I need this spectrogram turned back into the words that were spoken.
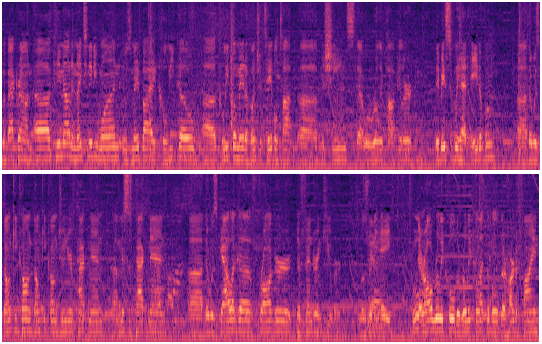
The background uh, came out in 1981. It was made by Coleco. Uh, Coleco made a bunch of tabletop uh, machines that were really popular. They basically had eight of them. Uh, there was Donkey Kong, Donkey Kong Jr., Pac-Man, uh, Mrs. Pac-Man. Uh, there was Galaga, Frogger, Defender, and Cuber. Those were the eight. Cool. They're all really cool. They're really collectible. They're hard to find.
